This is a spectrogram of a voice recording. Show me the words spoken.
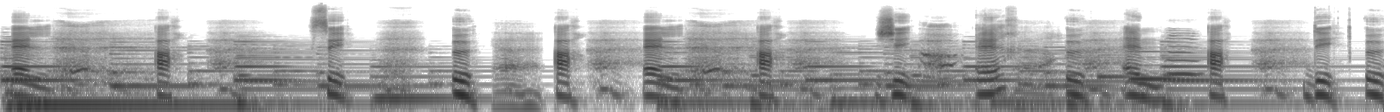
L A C E A L A G R E N A D E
